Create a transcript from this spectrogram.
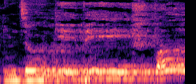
जाके दीपा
